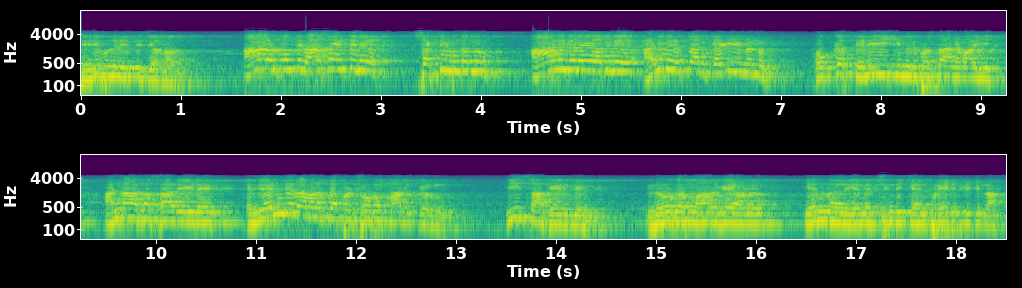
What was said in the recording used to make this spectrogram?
തെരുവുകളിൽ എത്തിച്ചേർന്നത്. ആ അർത്ഥത്തിൽ ആശയത്തിന് ശക്തിയുണ്ടെന്നും ആളുകളെ അതിന് അണിനിരത്താൻ കഴിയുമെന്നും ഒക്കെ തെളിയിക്കുന്ന ഒരു പ്രസ്ഥാനമായി അണ്ണാ ഹസാരയുടെ രണ്ട് തവണത്തെ പ്രക്ഷോഭം മാറിത്തീർന്നു. ഈ സാഹചര്യത്തിൽ ലോകം മാറുകയാണ് എന്ന് എന്നെ ചിന്തിക്കാൻ പ്രേരിപ്പിക്കുന്ന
